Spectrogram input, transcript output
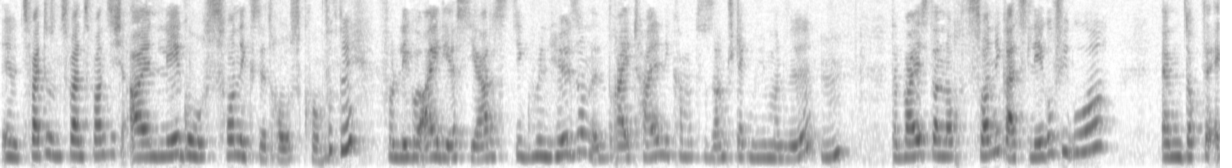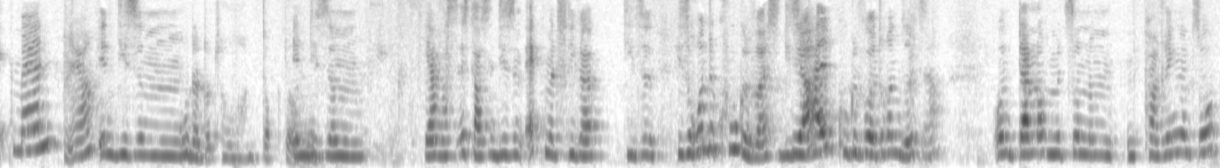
in 2022 ein Lego Sonic Set rauskommen. Wirklich? Von Lego Ideas, ja. Das ist die Green Hill Zone in drei Teilen. Die kann man zusammenstecken, wie man will. Mhm. Dabei ist dann noch Sonic als Lego-Figur. Ähm, Dr. Eggman Ja. in diesem. Oder Dr. Dr. In diesem. Ja, was ist das? In diesem Eggman-Flieger. Diese, diese runde Kugel, weißt du? Diese Ja. Halbkugel, wo er drin sitzt. Ja. Und dann noch mit so einem. mit ein paar Ringen und so.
